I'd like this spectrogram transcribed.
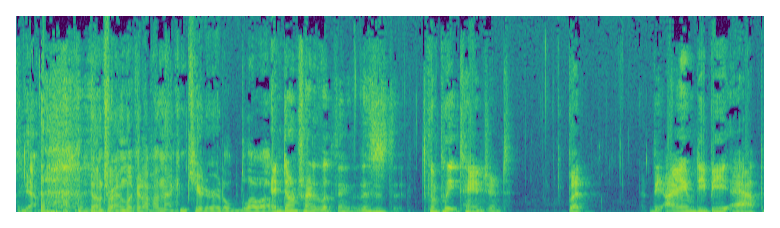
Yeah. Don't try and look it up on that computer; it'll blow up. And don't try to look things. This is complete tangent, but the IMDb app,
